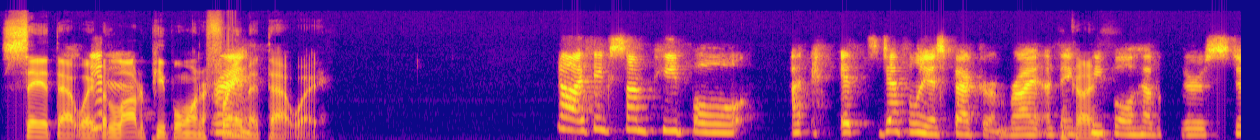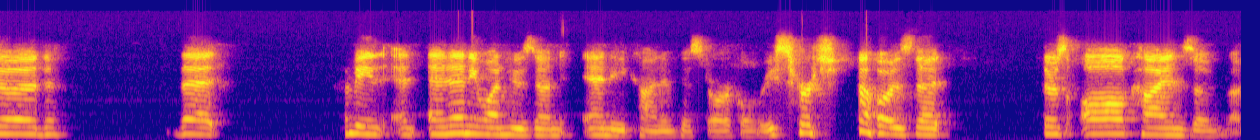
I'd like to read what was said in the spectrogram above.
say it that way, yeah. but a lot of people want to frame right. it that way. No, I think some people. It's definitely a spectrum, right? I think okay. people have understood that I mean, and, and anyone who's done any kind of historical research knows that there's all kinds of uh,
